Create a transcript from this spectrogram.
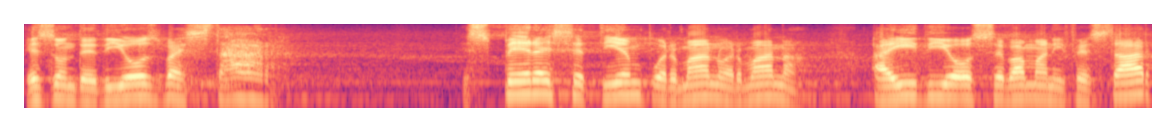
Es donde Dios va a estar. Espera ese tiempo, hermano, hermana. Ahí Dios se va a manifestar.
